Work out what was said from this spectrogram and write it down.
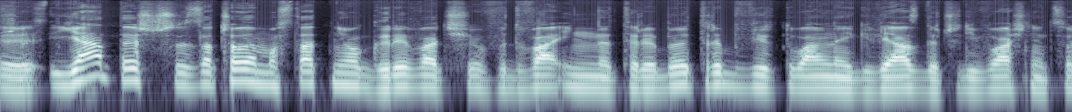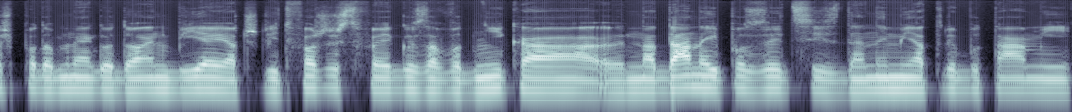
y, ja też zacząłem ostatnio grywać w dwa inne tryby. Tryb wirtualnej gwiazdy, czyli właśnie coś podobnego do NBA, czyli tworzysz swojego zawodnika y, na danej pozycji z danymi atrybutami,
